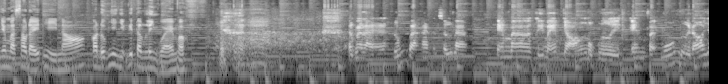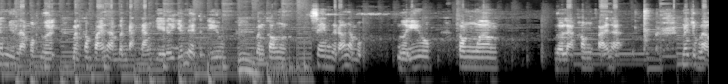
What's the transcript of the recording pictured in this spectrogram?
nhưng mà sau đấy thì nó có đúng như những cái tâm linh của em không thật ra là đúng và hai thật sự là em ờ, khi mà em chọn một người em phải muốn người đó giống như là một người mình không phải là mình đặt nặng gì đến vấn đề tình yêu ừ. mình không xem người đó là một người yêu không uh, gọi là không phải là nói chung là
